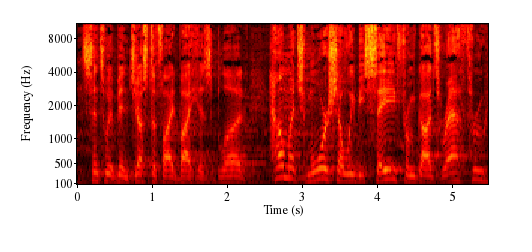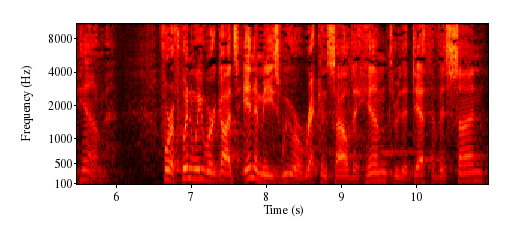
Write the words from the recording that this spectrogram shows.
And since we have been justified by his blood, how much more shall we be saved from God's wrath through him? For if when we were God's enemies, we were reconciled to him through the death of his son,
